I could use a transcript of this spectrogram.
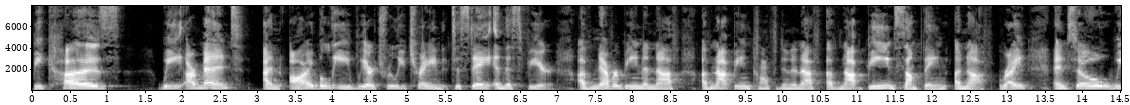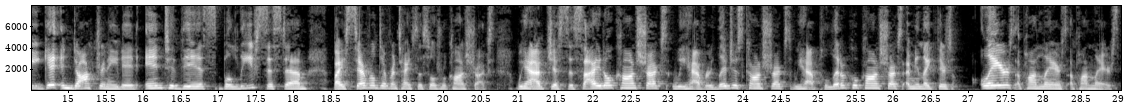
because we are meant and I believe we are truly trained to stay in this fear of never being enough, of not being confident enough, of not being something enough, right? And so we get indoctrinated into this belief system by several different types of social constructs. We have just societal constructs, we have religious constructs, we have political constructs. I mean, like there's layers upon layers upon layers.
